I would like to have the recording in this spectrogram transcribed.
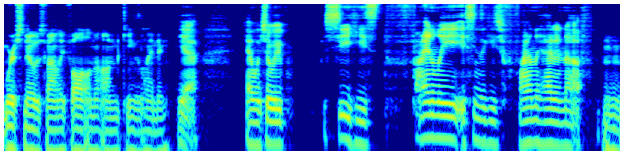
Where snow has finally fallen on King's Landing. Yeah, and we so we see he's finally it seems like he's finally had enough. Mm-hmm.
